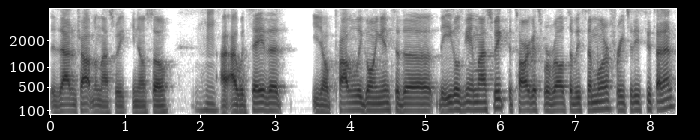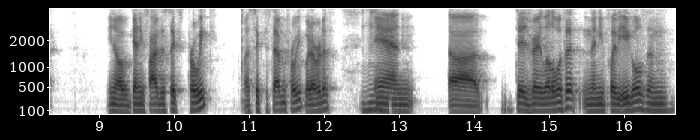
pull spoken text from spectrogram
is Adam Trautman last week, you know, so Mhm. I, I would say that, you know, probably going into the, the Eagles game last week, the targets were relatively similar for each of these two tight ends, you know, getting five to six per week, uh, six to seven per week, whatever it is. Mhm. and uh, did very little with it. And then you play the Eagles, and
